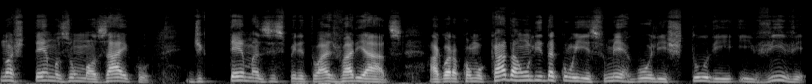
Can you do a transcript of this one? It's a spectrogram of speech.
Nós temos um mosaico de temas espirituais variados. Agora, como cada um lida com isso, mergulha, estude e vive,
